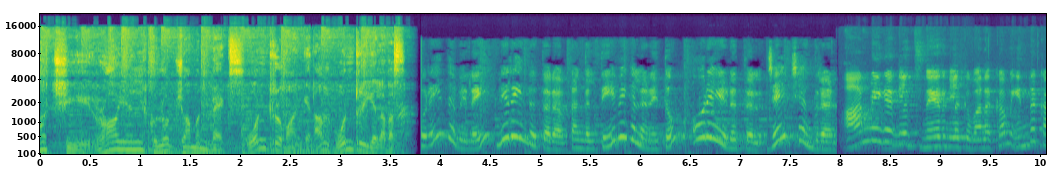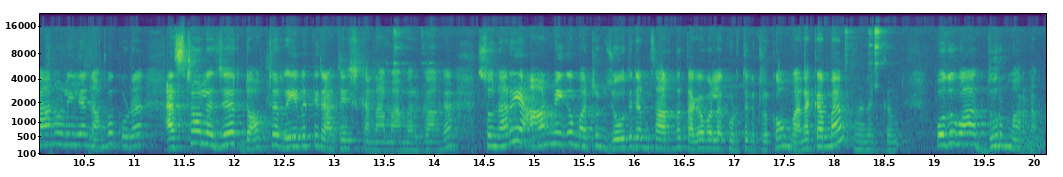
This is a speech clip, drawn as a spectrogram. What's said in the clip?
Aachi royal gulab jamun packs. ஒன்று வாங்கினால் ஒன்று இலவசம். குறைந்த விலை நிறைந்த தரம். தங்கள் தேவைகள் அனைத்தும் ஒரே இடத்தில். ஜெயச்சந்திரன். ஆன்மீக கிளிப்ஸ் நேயர்களுக்கு வணக்கம். இந்த காணொளியில நம்ம கூட astrologer doctor Revathi Rajesh Kanna ma'am இருக்காங்க. ஸோ நிறைய ஆன்மீகம் மற்றும் ஜோதிடம் சார்ந்த தகவலை கொடுத்துக்கிட்டு இருக்கோம். வணக்கம் மேம் வணக்கம். பொதுவா துர்மரணம்.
